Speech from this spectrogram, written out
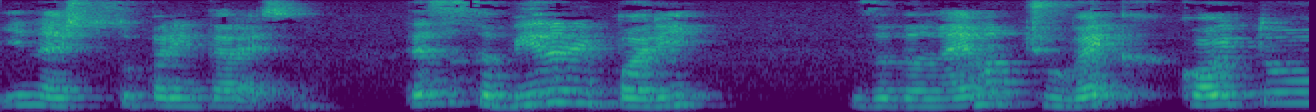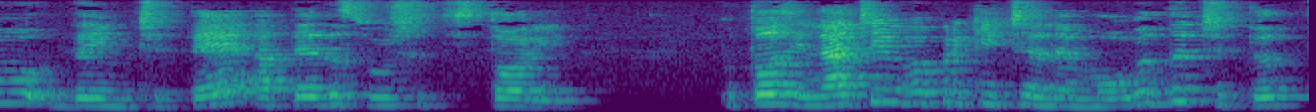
И нещо супер интересно. Те са събирали пари, за да наемат човек, който да им чете, а те да слушат историите. По този начин, въпреки че не могат да четат,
